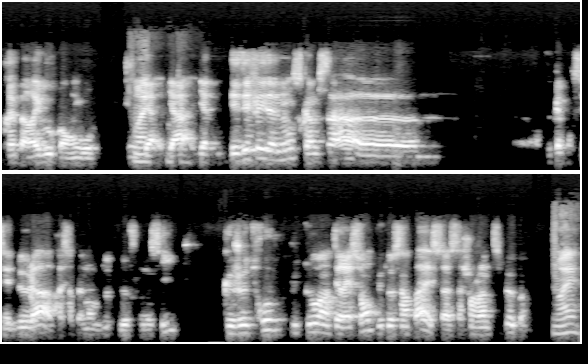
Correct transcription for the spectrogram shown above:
Préparez-vous, quoi, en gros. Il y, a, y, a, y, a, des effets d'annonce comme ça, euh, en tout cas pour ces deux-là, après certainement d'autres le font aussi, que je trouve plutôt intéressant, plutôt sympa et ça, ça change un petit peu. Quoi. Ouais,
